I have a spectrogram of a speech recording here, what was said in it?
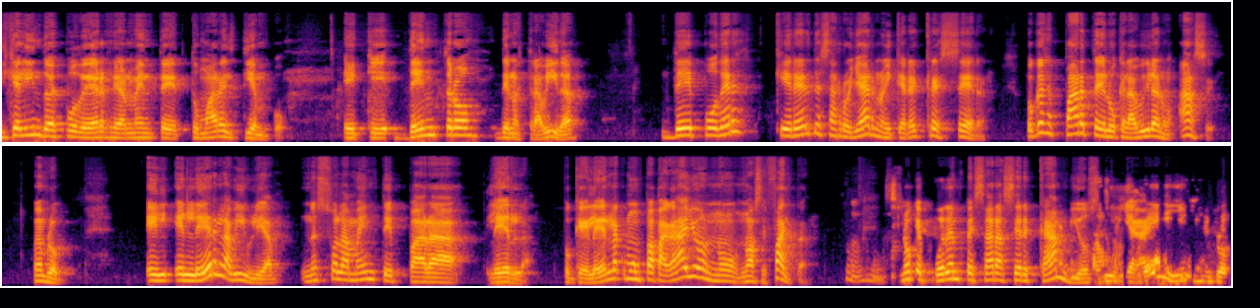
Y qué lindo es poder realmente tomar el tiempo eh, que dentro de nuestra vida, de poder querer desarrollarnos y querer crecer, porque eso es parte de lo que la Biblia nos hace. Por ejemplo, el, el leer la Biblia no es solamente para leerla, porque leerla como un papagayo no, no hace falta, sino que puede empezar a hacer cambios y ahí, por ejemplo,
